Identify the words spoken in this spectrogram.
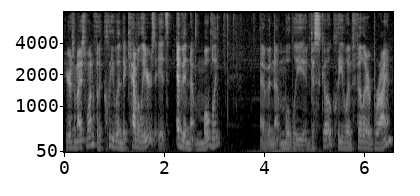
Here's a nice one for the Cleveland Cavaliers. It's Evan Mobley. Evan Mobley Disco. Cleveland Filler Brian.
